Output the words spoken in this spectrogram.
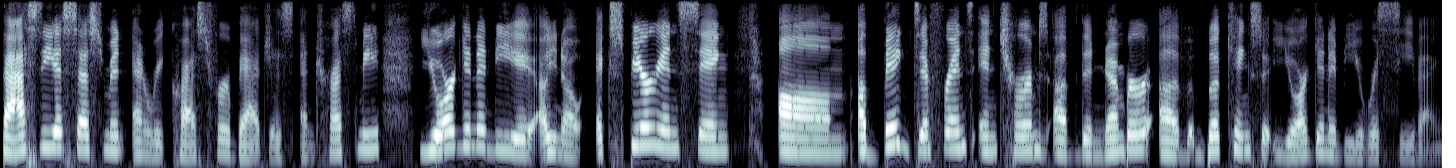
pass the assessment and request for badges. And trust me, you're going to be, uh, you know, experiencing um, a big difference in terms of the number of bookings that you're going to be receiving.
